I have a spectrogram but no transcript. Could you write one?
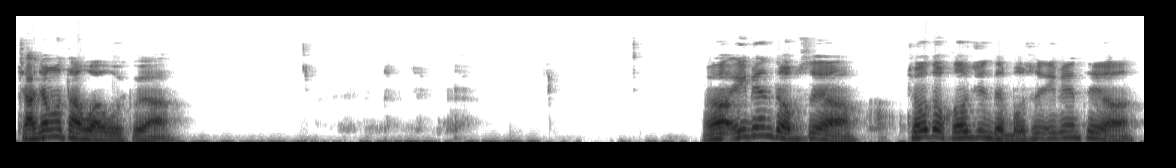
자전거 타고 하고 있고요. 어, 이벤트 없어요. 저도 거진데 무슨 이벤트요?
